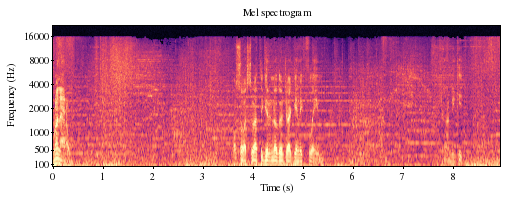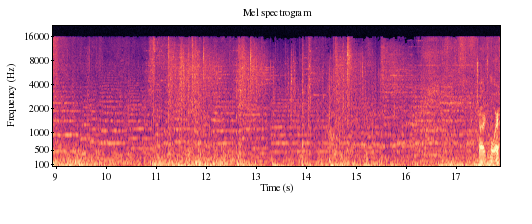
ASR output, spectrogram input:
Run at him. Also, I still have to get another gigantic flame. Can I make it? Charge more.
